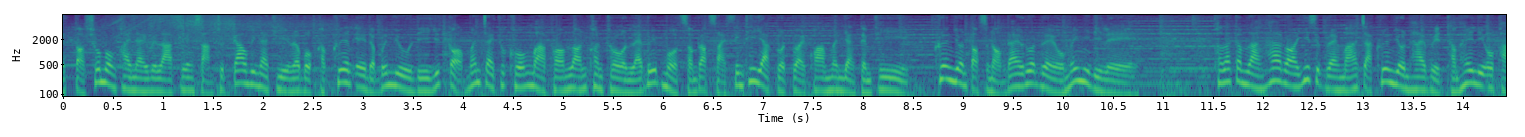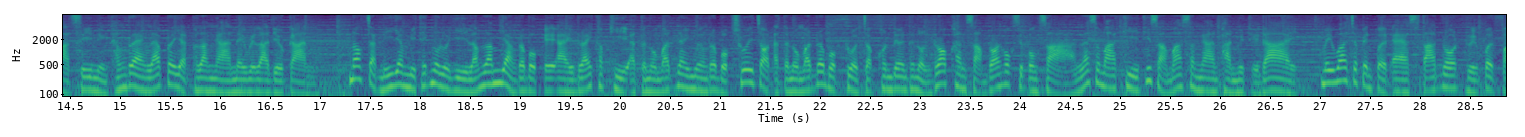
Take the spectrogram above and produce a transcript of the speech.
ตรต่อชั่วโมงภายในเวลาเพียง 3.9 วินาทีระบบขับเคลื่อน AWD ยึดเกาะมั่นใจทุกโค้งมาพร้อมล้อนคอนโทรลและริฟโหมดสำหรับสายซิ่งที่อยากปลดปล่อยความมันอย่างเต็มที่ เครื่องยนต์ตอบสนองได้รวดเร็วไม่มีดีเลย์ พละกำลัง 520 แรงม้าจากเครื่องยนต์ไฮบริดทำให้ Leopard C1 ทั้งแรงและประหยัดพลังงานในเวลาเดียวกัน นอกจากนี้ยังมีเทคโนโลยีล้ำๆอย่างระบบ AI ไร้ขับขี่อัตโนมัติในเมืองระบบช่วยจอดอัตโนมัติระบบตรวจจับคนเดินถนนรอบคัน 360 องศา และสมาร์ทคีย์ที่สามารถสั่งงานผ่านมือถือได้ ไม่ว่าจะเป็นเปิดแอร์สตาร์ทรถหรือเปิดไฟ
